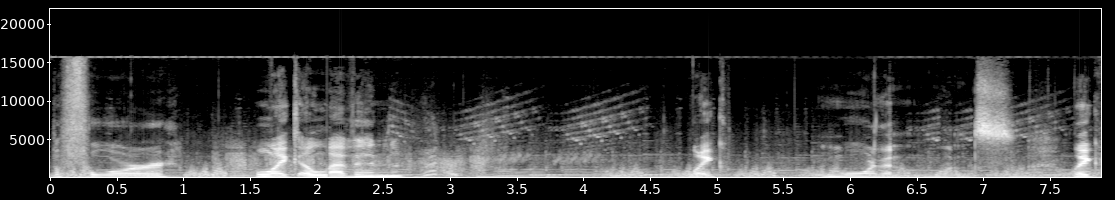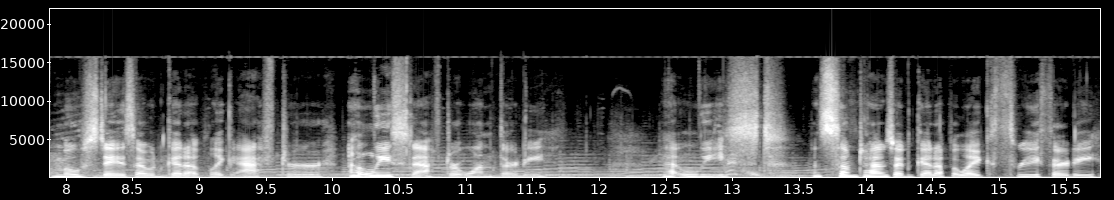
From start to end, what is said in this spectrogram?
before like 11 like more than once like most days I would get up like after at least after 1:30 at least and sometimes I'd get up at like 3.30.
